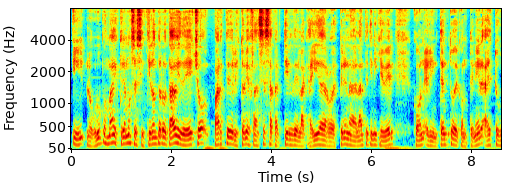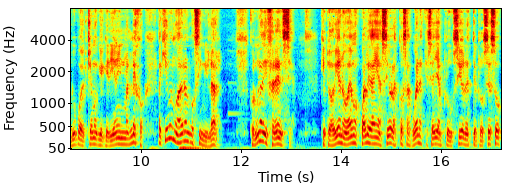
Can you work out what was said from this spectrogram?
y los grupos más extremos se sintieron derrotados y de hecho parte de la historia francesa a partir de la caída de Robespierre en adelante tiene que ver con el intento de contener a estos grupos extremos que querían ir más lejos. Aquí vamos a ver algo similar, con una diferencia, que todavía no vemos cuáles hayan sido las cosas buenas que se hayan producido en este proceso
